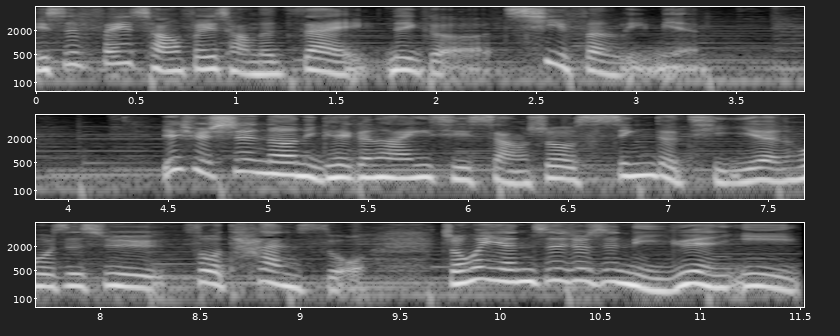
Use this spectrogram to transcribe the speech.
你是非常非常的在那个气氛里面。也许是呢，你可以跟他一起享受新的体验，或是去做探索。总而言之，就是你愿意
